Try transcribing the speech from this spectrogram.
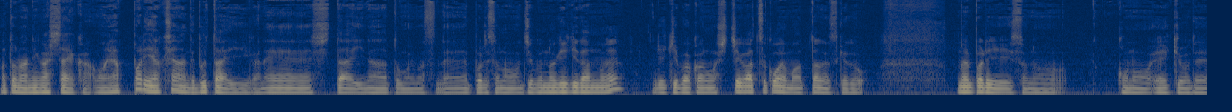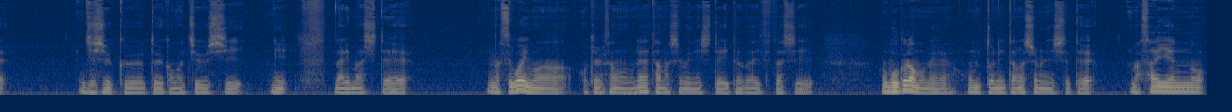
あと何がしたいか、まあ、やっぱり役者なんで舞台がねしたいなと思いますね。やっぱりその自分の劇団のね劇バカの7月公演もあったんですけど、まあ、やっぱりそのこの影響で自粛というかま中止になりまして、まあ、すごい今お客様もね楽しみにしていただいてたし僕らもね本当に楽しみにしてて、まあ、再演の、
